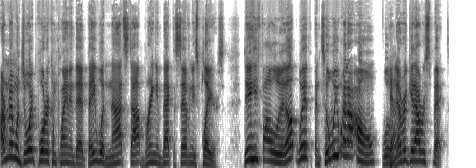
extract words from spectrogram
I remember when Joey Porter complaining that they would not stop bringing back the 70s players. Then he followed it up with until we went our own, we'll Yeah. never get our respect.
